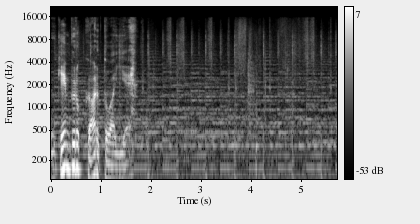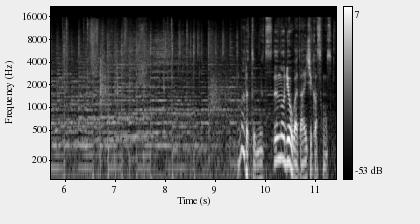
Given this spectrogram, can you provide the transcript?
無限ブロックあるとはいえとなると無痛の量が大事かそもそも。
